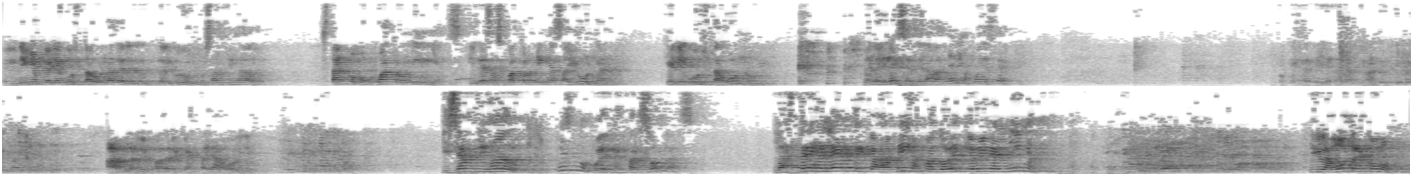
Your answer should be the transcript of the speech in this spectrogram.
el niño que le gusta a una del, del grupo. ¿Se han fijado? Están como cuatro niñas y de esas cuatro niñas hay una que le gusta a uno. De la iglesia, de la batería puede ser. Porque se ríen a. Háblale, padre, que hasta allá oye. Y se han fijado que pues no pueden estar solas. Las tres eléctricas amigas cuando ven que viene el niño. Y la otra es como.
